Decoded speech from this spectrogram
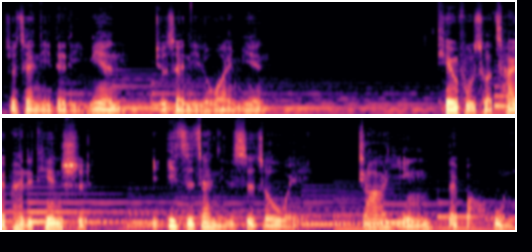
就在你的里面，就在你的外面，天父所差派的天使也一直在你的四周围扎营，在保护你。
